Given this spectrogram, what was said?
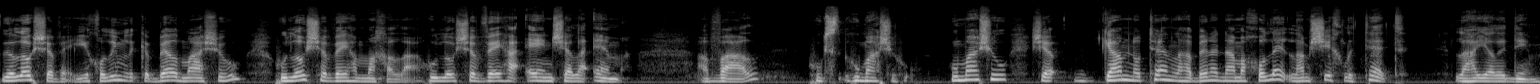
זה לא שווה. יכולים לקבל משהו, הוא לא שווה המחלה, הוא לא שווה האין של האם, אבל הוא, הוא משהו. הוא משהו שגם נותן לבן אדם החולה להמשיך לתת לילדים.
